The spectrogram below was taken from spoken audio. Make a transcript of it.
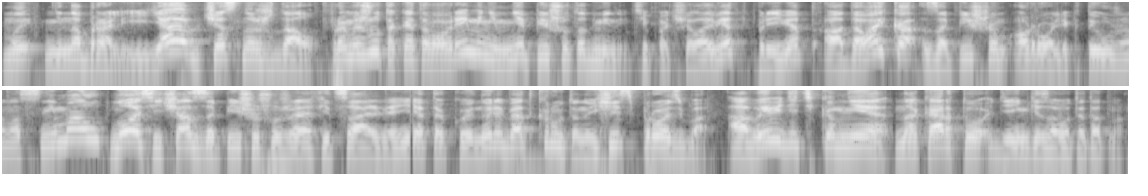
мы не набрали. И я, честно честно ждал. В промежуток этого времени мне пишут админы, типа, человек, привет, а давай-ка запишем ролик. Ты уже нас снимал, ну а сейчас запишешь уже официально. И я такой, ну, ребят, круто, но есть просьба. А выведите ко мне на карту деньги за вот этот нож.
